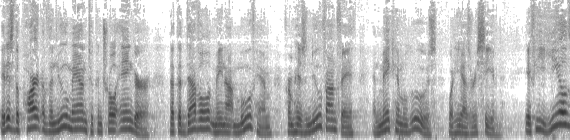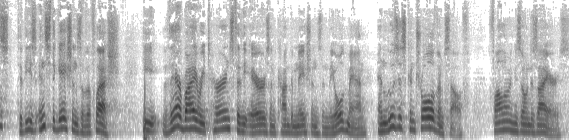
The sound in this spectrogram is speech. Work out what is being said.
It is the part of the new man to control anger, that the devil may not move him from his newfound faith and make him lose what he has received. If he yields to these instigations of the flesh, he thereby returns to the errors and condemnations in the old man and loses control of himself, following his own desires.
